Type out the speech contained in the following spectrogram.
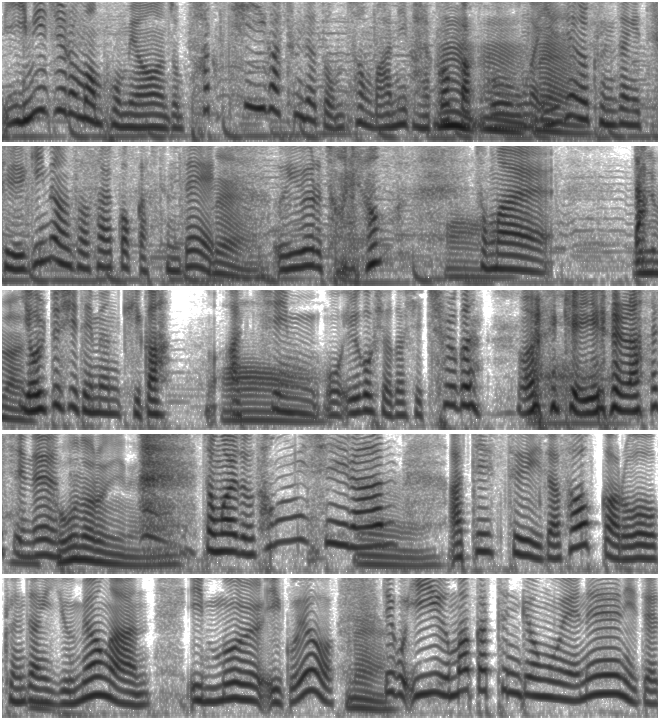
이미지로만 보면 좀 파티 같은 데도 엄청 많이 갈것 음, 같고 음, 뭔가 네. 인생을 굉장히 즐기면서 살 것 같은데 네. 의외로 전혀 어. 정말 딱 일만. 12시 되면 귀가 아침 뭐 7시, 8시 출근 뭐 이렇게 일을 하시는 좋은 어른이네. 정말 좀 성실한 네. 아티스트이자 사업가로 굉장히 유명한 인물이고요. 네. 그리고 이 음악 같은 경우에는 이제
